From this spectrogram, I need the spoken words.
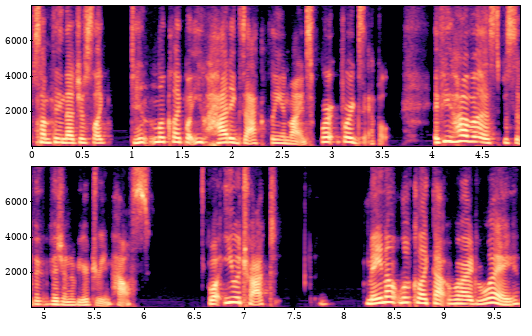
something that just like didn't look like what you had exactly in mind. For, for example, if you have a specific vision of your dream house, what you attract may not look like that right away,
